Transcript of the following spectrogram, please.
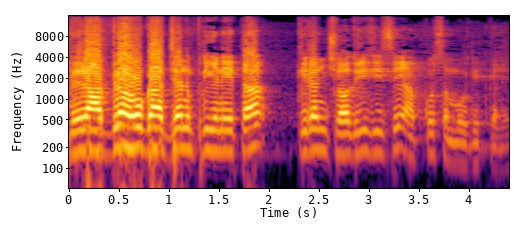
मेरा आग्रह होगा जनप्रिय नेता किरण चौधरी जी से आपको संबोधित करें।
